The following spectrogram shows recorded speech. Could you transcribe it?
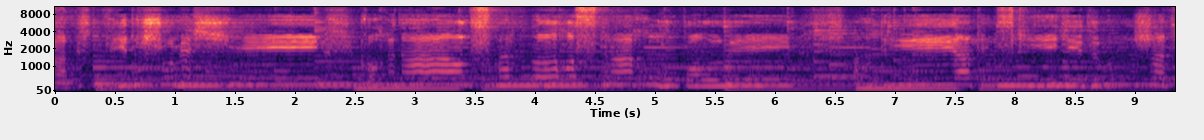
южных стран вид шумящий, Когда он смертного страху От скільки движать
